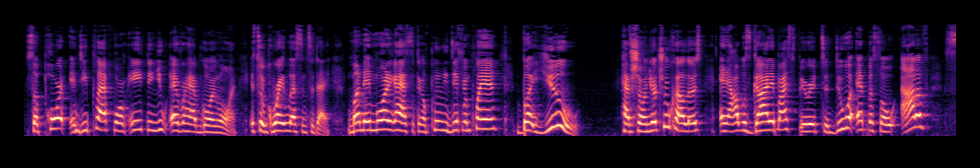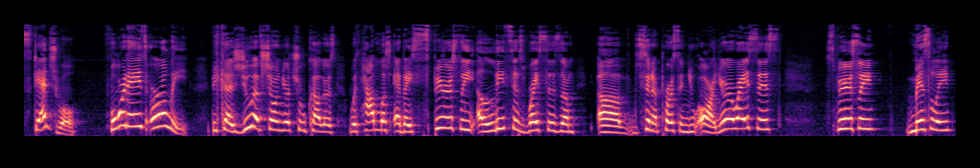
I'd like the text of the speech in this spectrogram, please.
support and deplatform anything you ever have going on. It's a great lesson today. Monday morning, I had something completely different planned, but you have shown your true colors, and I was guided by spirit to do an episode out of schedule four days early because you have shown your true colors with how much of a spiritually elitist racism uh, centered person you are. You're a racist spiritually, mentally,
